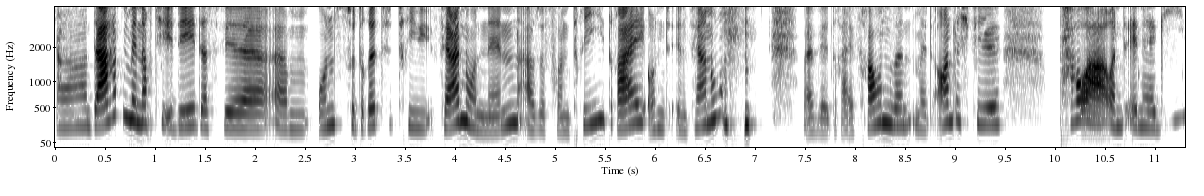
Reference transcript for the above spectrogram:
Äh, da hatten wir noch die Idee, dass wir ähm, uns zu dritt Triferno nennen, also von Tri, drei und Inferno, weil wir drei Frauen sind mit ordentlich viel Power und Energie.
